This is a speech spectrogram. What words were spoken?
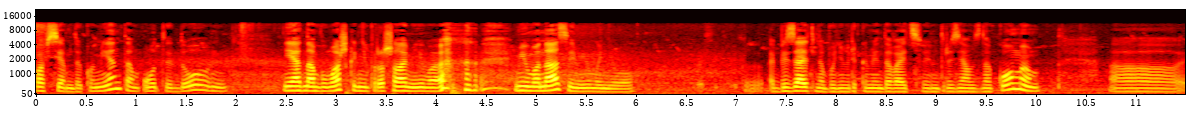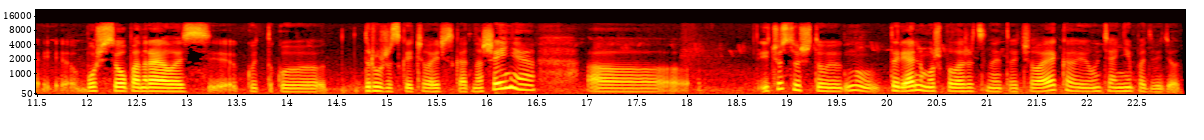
по всем документам от и до ни одна бумажка не прошла мимо, мимо нас и мимо него. Обязательно будем рекомендовать своим друзьям, знакомым. А, больше всего понравилось какое-то такое дружеское человеческое отношение. А, и чувствуешь, что ну, ты реально можешь положиться на этого человека, и он тебя не подведет.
